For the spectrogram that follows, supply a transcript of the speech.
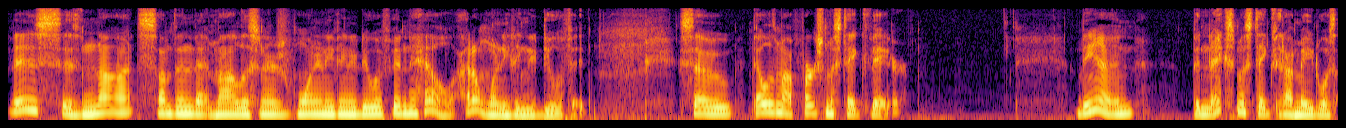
this is not something that my listeners want anything to do with. And hell, I don't want anything to do with it. So that was my first mistake there. Then the next mistake that I made was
